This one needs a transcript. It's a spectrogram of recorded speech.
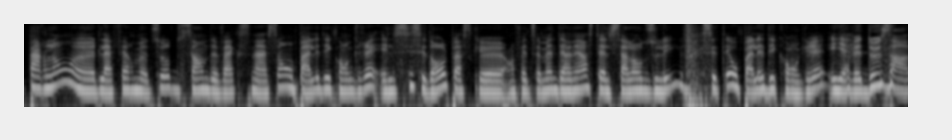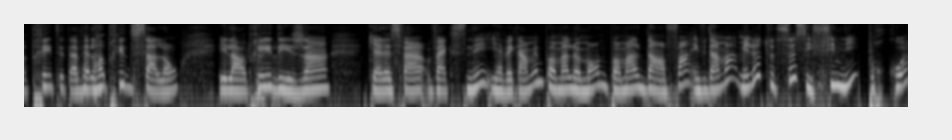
parlons euh, de la fermeture du centre de vaccination au Palais des Congrès. Elsie, c'est drôle parce que en fin de semaine dernière, c'était le salon du livre. C'était au Palais des Congrès et il y avait deux entrées. Tu avais l'entrée du salon et l'entrée des gens qui allaient se faire vacciner. Il y avait quand même pas mal de monde, pas mal d'enfants, évidemment. Mais là, tout ça, c'est fini. Pourquoi?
